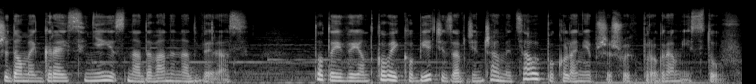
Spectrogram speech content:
Przydomek Grace nie jest nadawany nad wyraz. To tej wyjątkowej kobiecie zawdzięczamy całe pokolenie przyszłych programistów.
